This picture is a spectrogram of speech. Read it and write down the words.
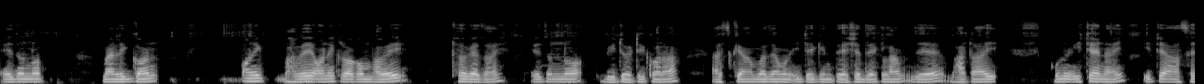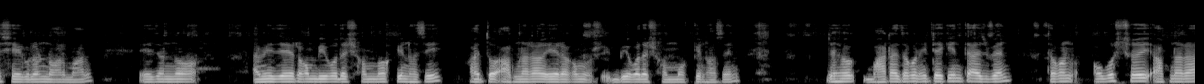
এই জন্য মালিকগণ অনেকভাবে, অনেক রকমভাবেই ঠকে যায়। এই জন্য ভিডিওটি করা। আজকে আমরা যেমন ইটে কিনতে এসে দেখলাম যে, ভাটায় কোনো ইটে নাই, ইটে আছে সেগুলো নর্মাল এই জন্য আমি যে এরকম বিপদের সম্মুখীন হচ্ছি হয়তো আপনারাও এরকম বিপদের সম্মুখীন হচ্ছেন যাই হোক, ভাটা যখন ইটে কিনতে আসবেন, তখন অবশ্যই আপনারা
